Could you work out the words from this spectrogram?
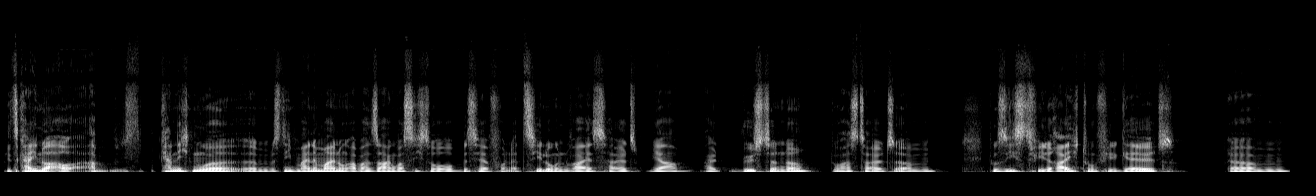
Jetzt kann ich nur, ab- kann ich nur, ähm, ist nicht meine Meinung, aber sagen, was ich so bisher von Erzählungen weiß, halt, ja, halt Wüste, ne? Du hast halt, ähm, du siehst viel Reichtum, viel Geld, ähm,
